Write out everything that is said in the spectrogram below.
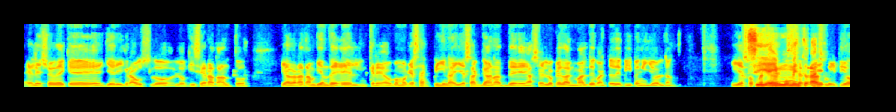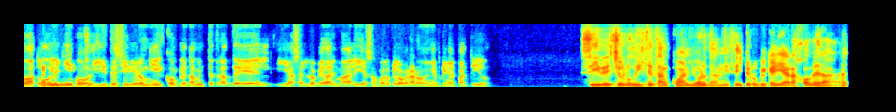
el hecho de que Jerry Krause lo, lo quisiera tanto y ahora también de él, creó como que esa espina y esas ganas de hacer lo que da mal de parte de Pippen y Jordan. Y eso pues, se, transmitió a todo el equipo y decidieron ir completamente tras de él y hacer lo que da mal y eso fue lo que lograron en el primer partido. Sí, de hecho lo dice tal cual Jordan. Dice, yo lo que quería era joder a...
